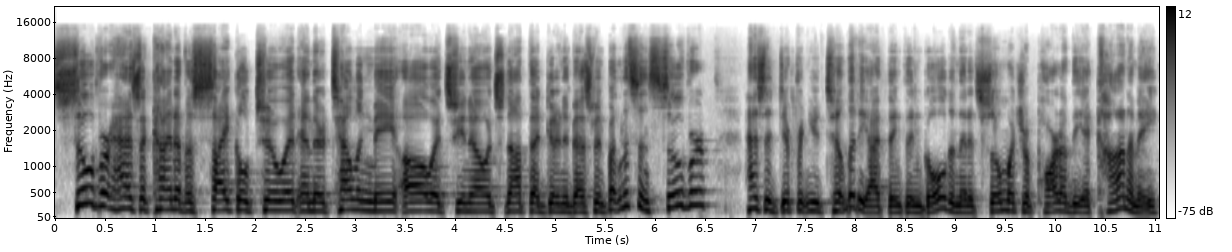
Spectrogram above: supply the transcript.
silver has a kind of a cycle to it, and they're telling me, oh, it's you know, it's not that good an investment. But listen, silver has a different utility, I think, than gold, in that it's so much a part of the economy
